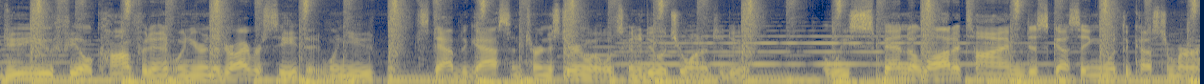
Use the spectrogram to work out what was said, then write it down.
Do you feel confident when you're in the driver's seat that when you stab the gas and turn the steering wheel, it's going to do what you want it to do? We spend a lot of time discussing with the customer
